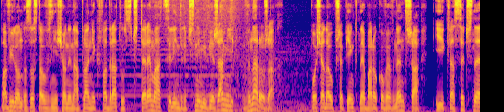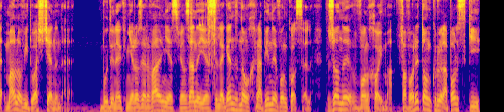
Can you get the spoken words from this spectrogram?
Pawilon został wzniesiony na planie kwadratu z czterema cylindrycznymi wieżami w narożach. Posiadał przepiękne barokowe wnętrza i klasyczne malowidła ścienne. Budynek nierozerwalnie związany jest z legendną hrabiny von Kossel, żony von Hoyma, faworytą króla Polski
